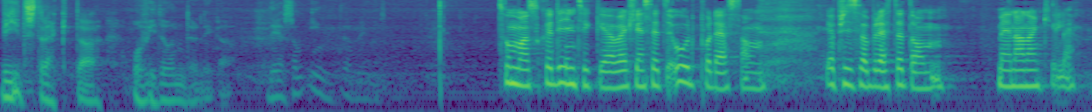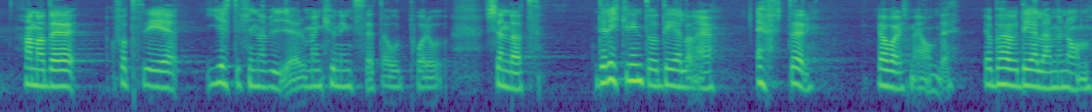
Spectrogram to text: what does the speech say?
vidsträckta och vidunderliga. Det som inte... Thomas Sjödin tycker jag verkligen sätter ord på det som jag precis har berättat om med en annan kille. Han hade fått se jättefina vyer men kunde inte sätta ord på det och kände att det räcker inte att dela det efter jag varit med om det. Jag behöver dela med någon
